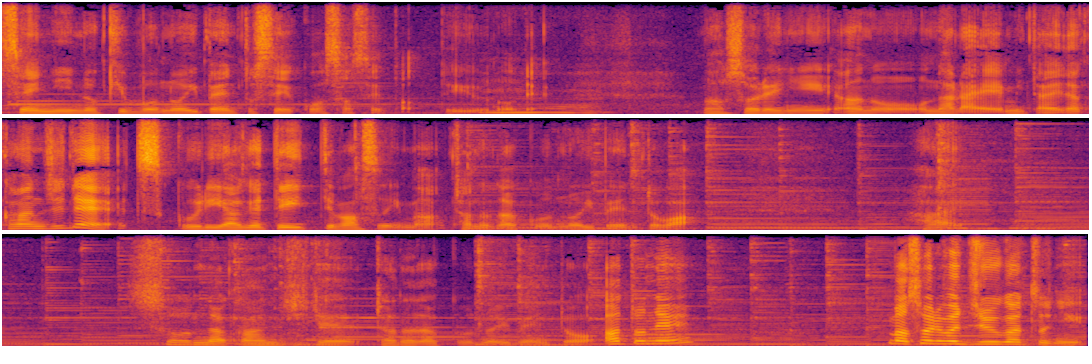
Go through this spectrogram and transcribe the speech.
1,000人の規模のイベント成功させたっていうので。まあ、それにあのお習いみたいな感じで作り上げていってます今棚田くんのイベントは。はいそんな感じで棚田くんのイベントあとねまあそれは10月に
